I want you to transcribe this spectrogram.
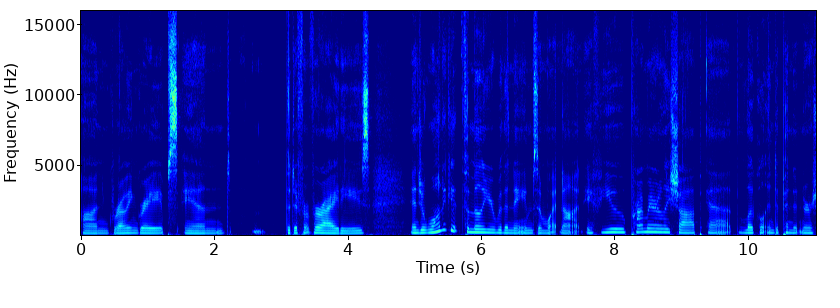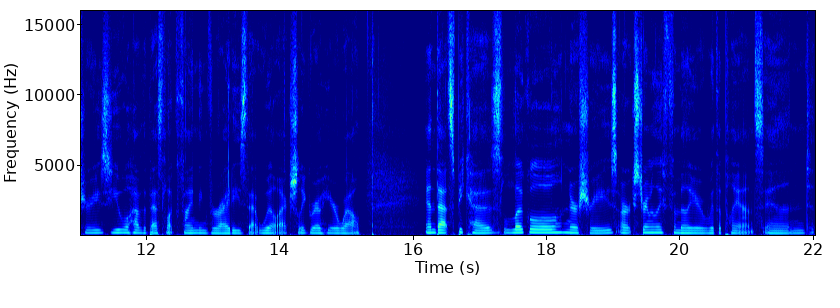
on growing grapes and the different varieties. And you'll want to get familiar with the names and whatnot. If you primarily shop at local independent nurseries, you will have the best luck finding varieties that will actually grow here well. And that's because local nurseries are extremely familiar with the plants and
